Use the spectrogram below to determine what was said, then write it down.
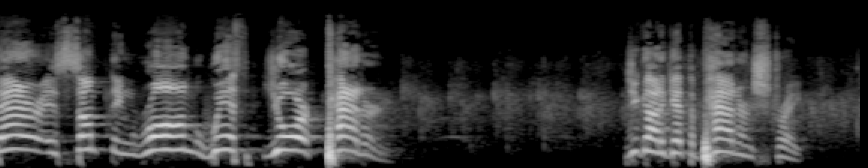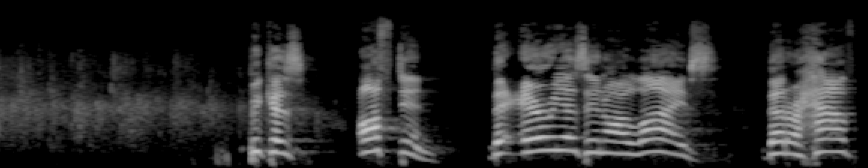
there is something wrong with your pattern. You got to get the pattern straight. Because often the areas in our lives that are have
